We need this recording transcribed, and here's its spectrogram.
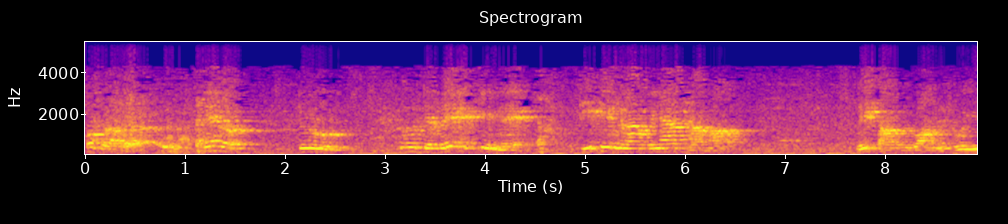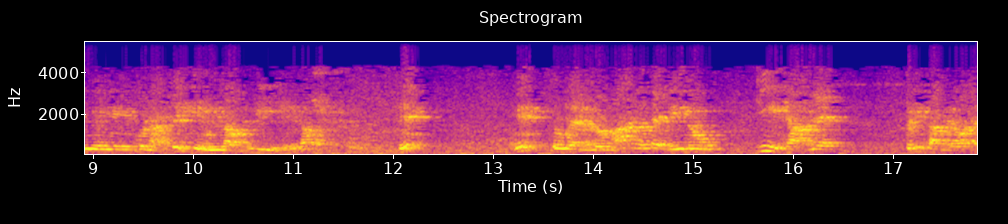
ဟုတ်ကလားအဲ့တော့သူသူတပည့်အဖြစ်နဲ့ဒီအင်္ဂလာဘုရားထာမှာ မိစ္ဆာကိုသွားမယ်ဆိုရင်ခုနစိတ်ကြင်ပြီးတော့ပြီးတယ်နော်ဟင်ဟင်သူ့ရဲ့လုံးမှာတဲ့ဒီလုံးကြည့်ထားတဲ့ပြိတ္တာရောအ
